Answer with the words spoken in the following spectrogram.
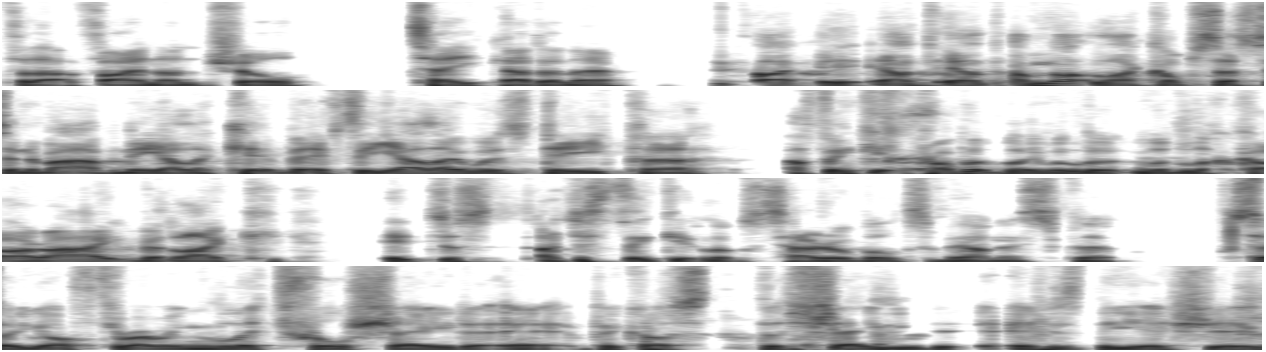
for that financial take? I don't know. I, I, I'm not like obsessing about having a yellow kit, but if the yellow was deeper, I think it probably would look, would look all right. But like, it just, I just think it looks terrible to be honest. But So you're throwing literal shade at it because the shade is the issue.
